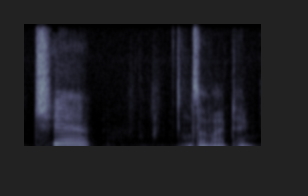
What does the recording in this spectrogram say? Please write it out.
Cheer. It's a vibe thing.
